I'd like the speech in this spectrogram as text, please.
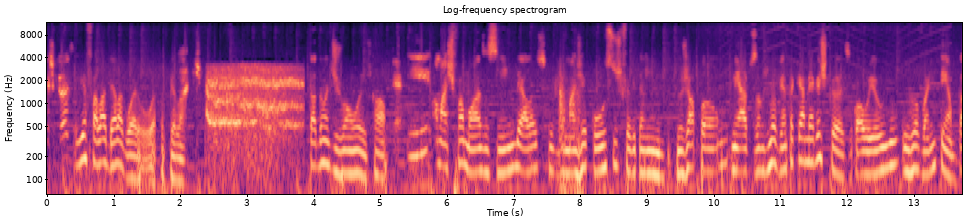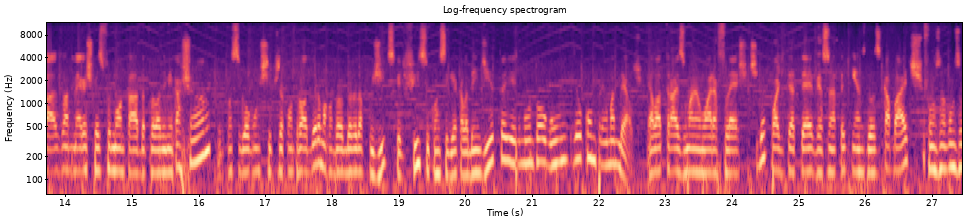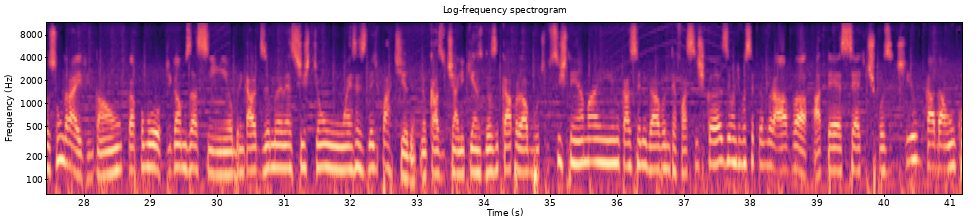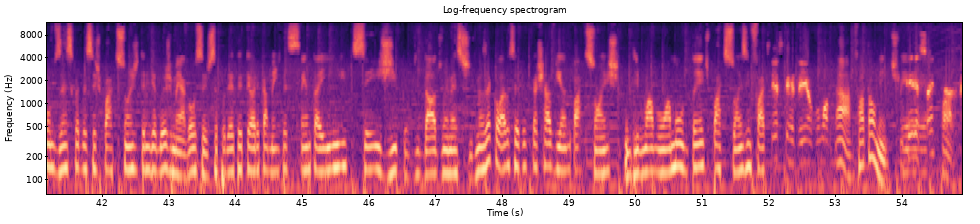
Eu ia falar dela agora, o atropelar. Tá dando de João hoje, calma. E a mais famosa, assim, delas, que tem mais recursos, foi feita no Japão, meados dos anos 90, que é a Mega SCSI, qual eu e o Giovanni temos. No caso, a Mega SCSI foi montada pelo Ademir Cachano, ele conseguiu alguns chips da controladora, uma controladora da Fujitsu, que é difícil conseguir aquela bendita, e ele montou alguns e eu comprei uma delas. Ela traz uma memória flash antiga, pode ter até versão até 512 KB, funciona como se fosse um drive. Então, fica como, digamos assim, eu brincava de dizer que o meu MSX tinha um SSD de partida. No caso, tinha ali 512K para dar o boot do sistema, e no caso, você ligava a interface SCSI, onde você pendurava até 7 dispositivos, cada um com 256 partições de 32 MB, ou seja, você poderia ter teoricamente 66 GB de dados no MSX. Mas é claro, você tem que ficar chaveando partições entre uma, uma montanha de partições em fato. Você perder em alguma Ah, fatalmente. Interessante, É, cara,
